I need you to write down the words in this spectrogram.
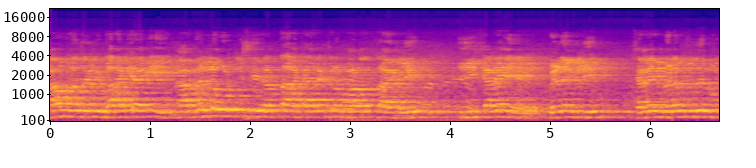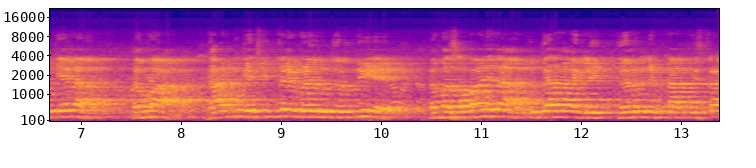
ಅದರಲ್ಲಿ ಭಾಗಿಯಾಗಿ ನಾವೆಲ್ಲ ಒಟ್ಟು ಸೇರಿ ಅಂತಹ ಕಾರ್ಯಕ್ರಮ ಮಾಡುವಂತಾಗಲಿ ಈ ಕಲೆ ಬೆಳಗಲಿ, ಕಲೆ ಬೆಳಗುವುದರ ಮುಖೇನ ನಮ್ಮ ಧಾರ್ಮಿಕ ಚಿಂತನೆ ಬೆಳೆಯುವುದರೊಂದಿಗೆ ನಮ್ಮ ಸಮಾಜದ ಉದ್ಧಾರ ಆಗಲಿ. ದೇವರಲ್ಲಿ ಪ್ರಾರ್ಥಿಸ್ತಾ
